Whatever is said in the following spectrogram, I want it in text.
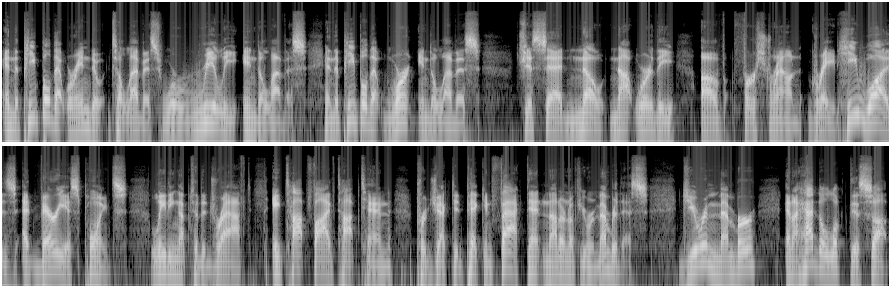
And the people that were into to Levis were really into Levis. And the people that weren't into Levis just said, no, not worthy of first round grade. He was at various points leading up to the draft a top five, top 10 projected pick. In fact, Denton, I don't know if you remember this. Do you remember? And I had to look this up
